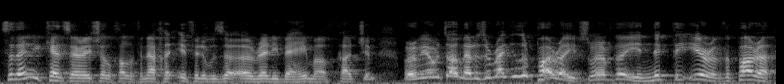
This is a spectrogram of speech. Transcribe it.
so then you can't say aresha l'chalafanecha if it was already behema of kachim. But if you were talking about it as a regular para, you just went over there, you nicked the ear of the para.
